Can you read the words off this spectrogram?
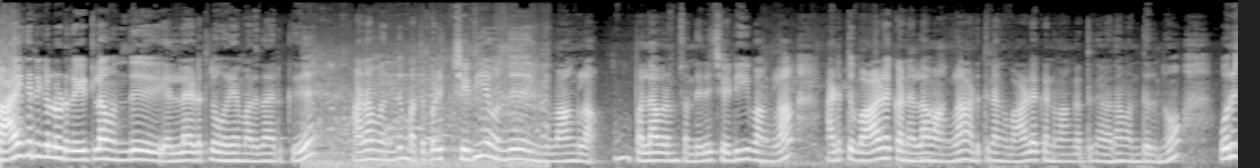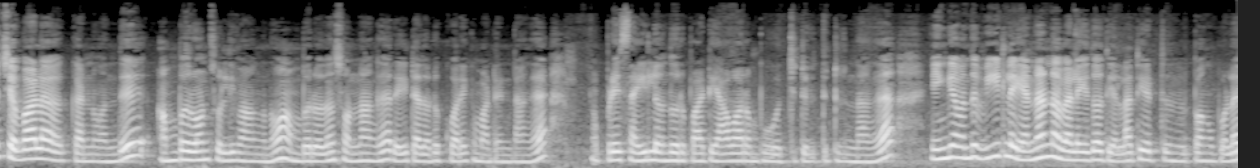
காய்கறிகளோட ரேட்லாம் வந்து எல்லா இடத்துலையும் ஒரே மாதிரி தான் இருக்குது ஆனால் வந்து மற்றபடி செடியை வந்து இங்கே வாங்கலாம். பல்லாவரம் சந்தையில் செடி வாங்கலாம். அடுத்து வாழைக்கண்ணெல்லாம் வாங்கலாம். அடுத்து நாங்கள் வாழைக்கன்று வாங்குறதுக்காக தான் வந்திருந்தோம். ஒரு செவ்வாழை கன்று வந்து ஐம்பது ரூபான்னு சொல்லி வாங்கினோம். ஐம்பது ரூபா தான் சொன்னாங்க. ரேட் அதோட குறைக்க மாட்டேன்ட்டாங்க. அப்படியே சைடில் வந்து ஒரு பாட்டி ஆவாரம் பூ வச்சுட்டு வித்துட்டு இருந்தாங்க. இங்கே வந்து வீட்டில் என்னென்ன விளையுதோ அது எல்லாத்தையும் எடுத்து வந்து விற்பாங்க போல்.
